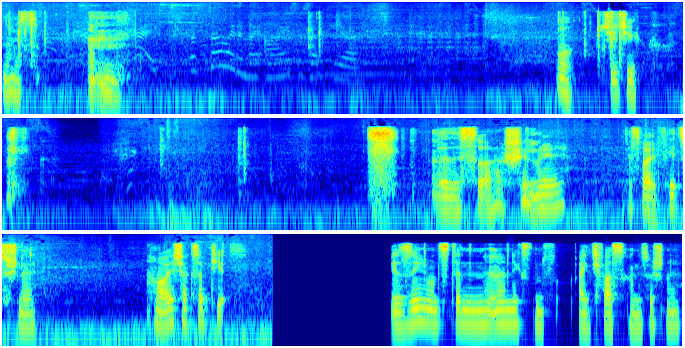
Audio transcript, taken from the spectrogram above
Nice. Das war schnell. Das war viel zu schnell. Aber ich akzeptiere es. Wir sehen uns dann in der nächsten. F- Eigentlich fast gar nicht so schnell.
